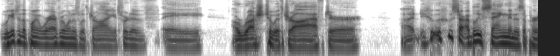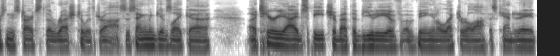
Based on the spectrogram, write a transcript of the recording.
we get to the point where everyone is withdrawing. It's sort of a a rush to withdraw after. Uh, who who start? I believe Sangman is the person who starts the rush to withdraw. So Sangman gives like a a teary eyed speech about the beauty of of being an electoral office candidate.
